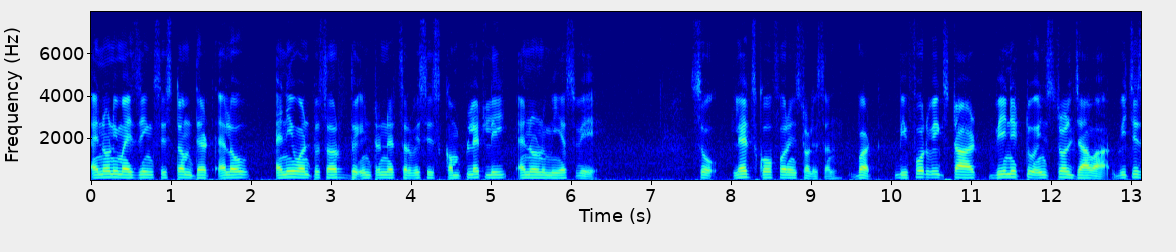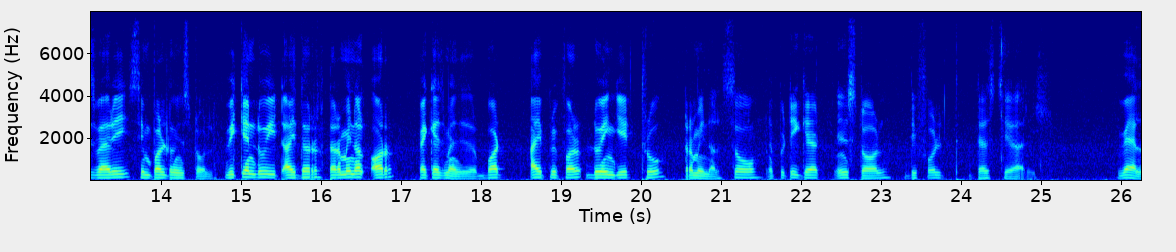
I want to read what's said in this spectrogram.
anonymizing system that allow anyone to serve the internet services completely anonymous way so let's go for installation. But before we start we need to install java which is very simple to install. We can do it either terminal or package manager but i prefer doing it through terminal. So apt get install default dash jre well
